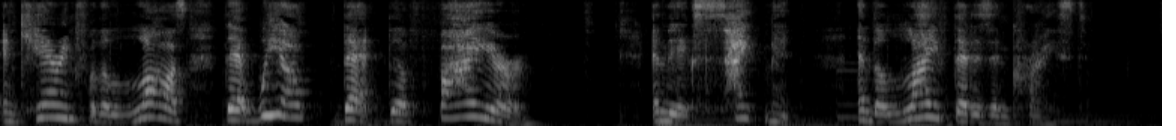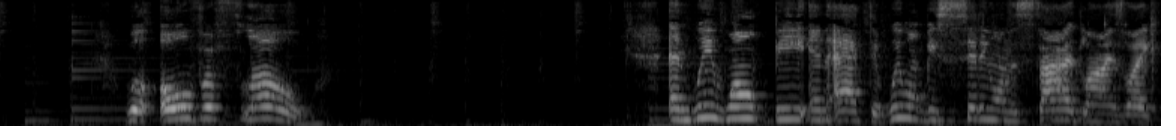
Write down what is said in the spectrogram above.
and caring for the lost that we are that the fire and the excitement and the life that is in Christ will overflow. And we won't be inactive. We won't be sitting on the sidelines like,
